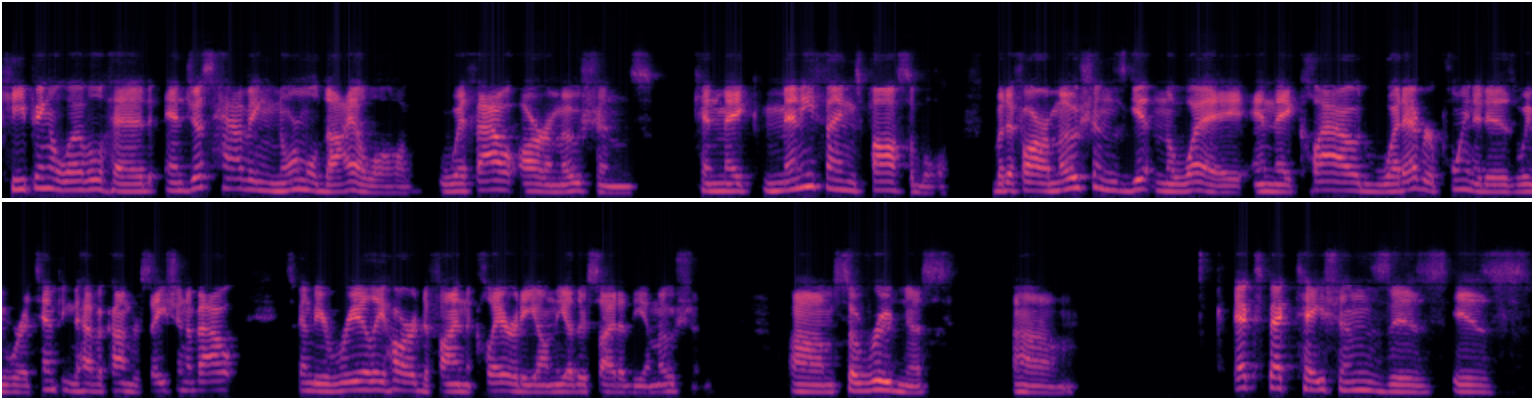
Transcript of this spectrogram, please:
keeping a level head and just having normal dialogue without our emotions can make many things possible but if our emotions get in the way and they cloud whatever point it is we were attempting to have a conversation about, it's going to be really hard to find the clarity on the other side of the emotion. Um, so rudeness, um, expectations is is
